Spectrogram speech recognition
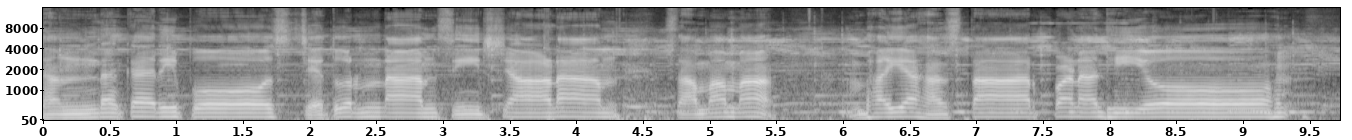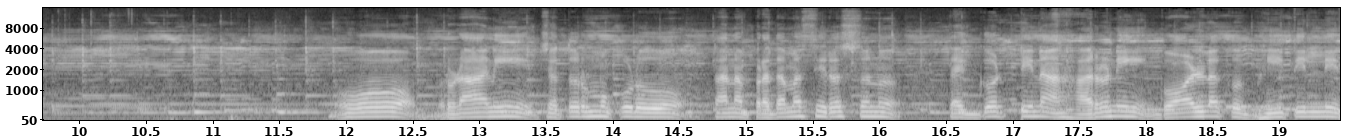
దందకరిపోశ్చతుర్నాం శీర్షాణాం సమమ భయహస్తార్పణధియో ఓ మృడాని చతుర్ముఖుడు తన ప్రథమ శిరస్సును తెగ్గొట్టిన హరుని గోళ్ళకు భీతిల్లి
